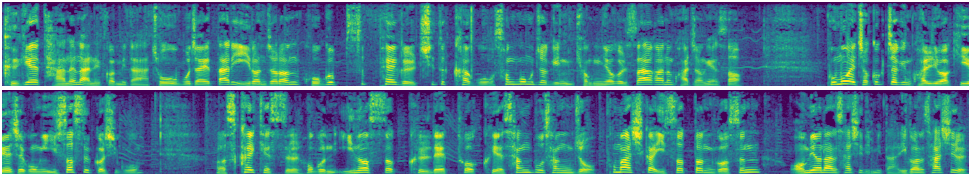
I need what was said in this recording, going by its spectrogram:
그게 다는 아닐 겁니다. 조 후보자의 딸이 이런저런 고급 스펙을 취득하고 성공적인 경력을 쌓아가는 과정에서 부모의 적극적인 관리와 기회 제공이 있었을 것이고 어, 스카이캐슬 혹은 inner circle 네트워크의 상부상조 품앗이가 있었던 것은 엄연한 사실입니다. 이건 사실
